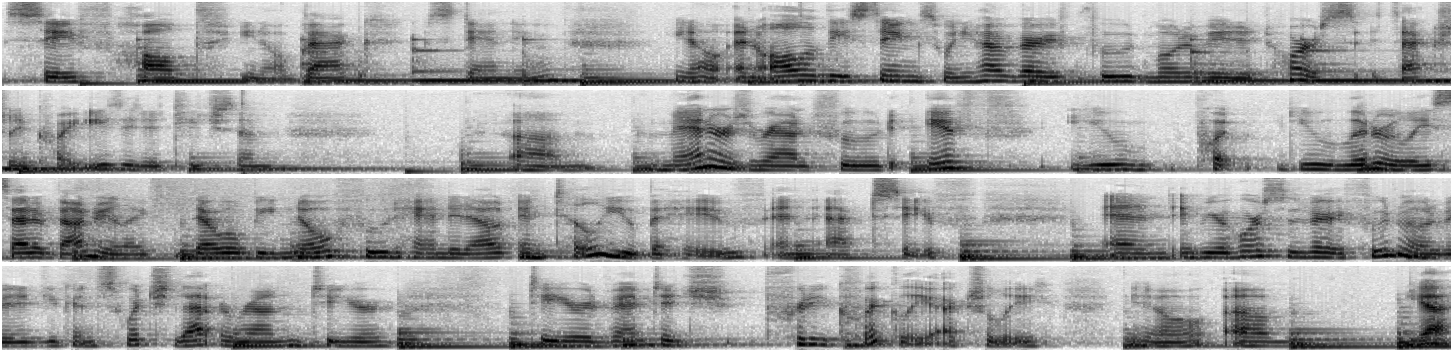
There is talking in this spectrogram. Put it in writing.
safe halt. You know, back standing. You know, and all of these things. When you have a very food motivated horse, it's actually quite easy to teach them um, manners around food if you put you literally set a boundary like there will be no food handed out until you behave and act safe and if your horse is very food motivated you can switch that around to your to your advantage pretty quickly actually you know um, yeah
